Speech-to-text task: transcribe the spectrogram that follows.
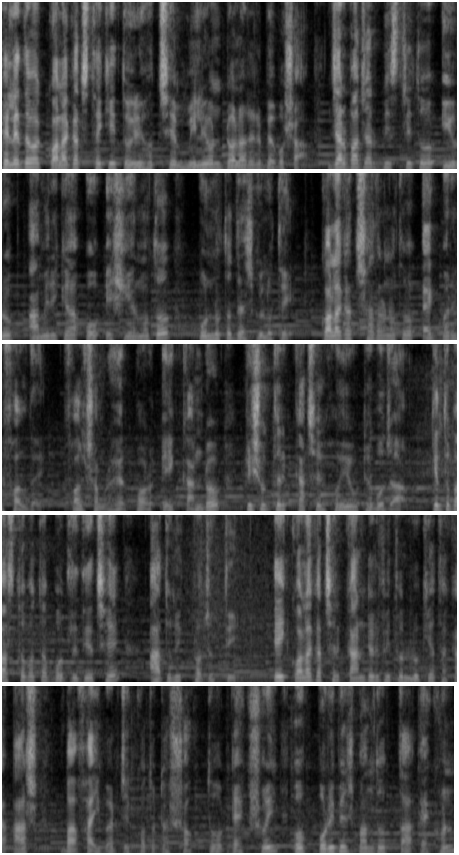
ফেলে দেওয়া কলাগাছ থেকেই তৈরি হচ্ছে মিলিয়ন ডলারের ব্যবসা, যার বাজার বিস্তৃত ইউরোপ, আমেরিকা ও এশিয়ার মতো উন্নত দেশগুলোতে। কলাগাছ সাধারণত একবারই ফল দেয়। ফল সংগ্রহের পর এই কাণ্ড কৃষকদের কাছে হয়ে উঠে বোঝা। কিন্তু বাস্তবতা বদলে দিয়েছে আধুনিক প্রযুক্তি। এই কলাগাছের কাণ্ডের ভিতর লুকিয়ে থাকা আঁশ বা ফাইবার যে কতটা শক্ত, টেকসই ও পরিবেশ বান্ধব তা এখন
